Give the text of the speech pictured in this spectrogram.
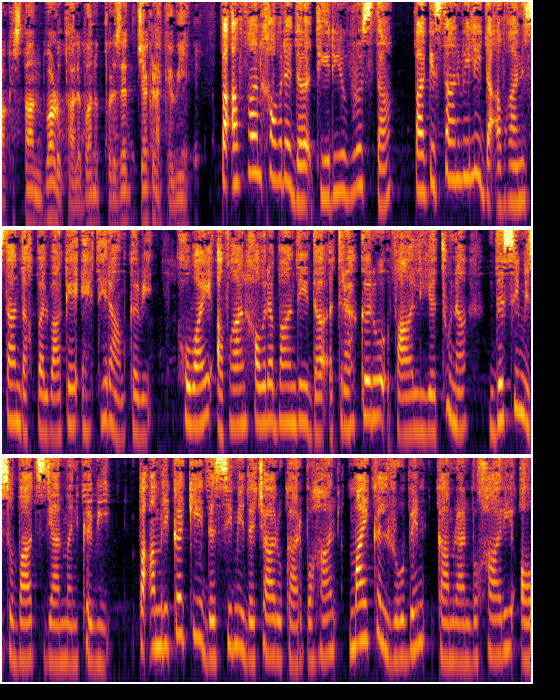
پاکستان دواړو طالبانو پر ضد جګړه کوي. په افغان خاوره د تېري وروسته پاکستان ویلي د افغانستان د خپلواکۍ احترام کوي، خو وايي افغان خاوره باندې د ترهګرو فعالیتونه د سیمې ثبات زیانمن کوي. په امریکا کې د سیمې د چارو کارپوهان مايكل روبن، کامران بخاري او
